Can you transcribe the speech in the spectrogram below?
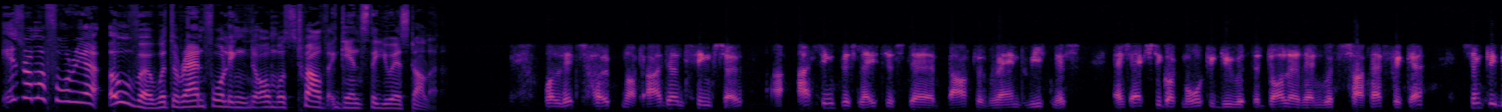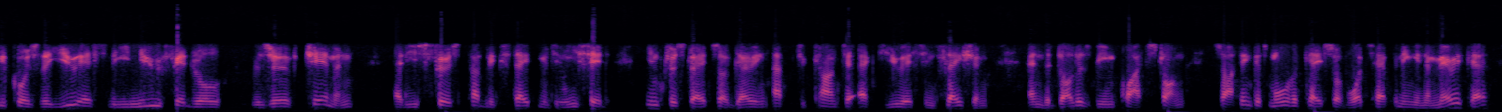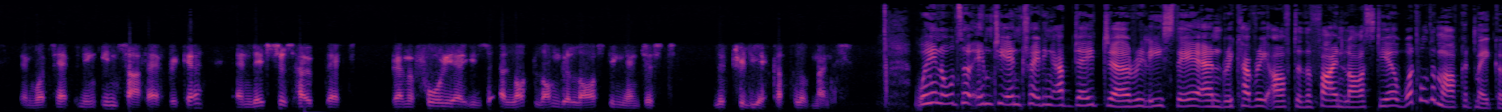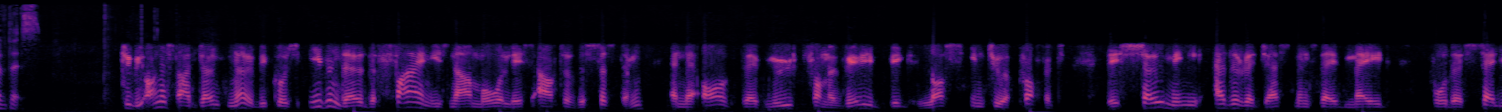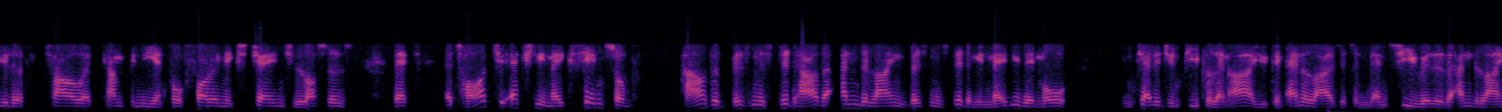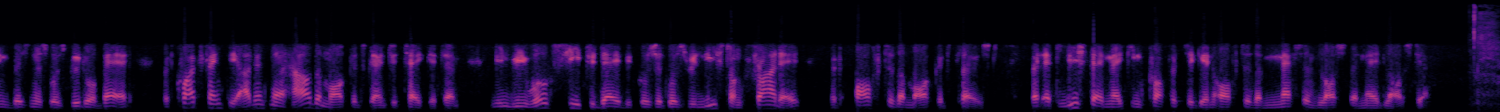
Is Ramaphoria over with the rand falling to almost 12 against the US dollar? Well, let's hope not. I don't think so. I think this latest uh, bout of rand weakness has actually got more to do with the dollar than with South Africa, simply because the US, the new Federal Reserve chairman, had his first public statement and he said interest rates are going up to counteract US inflation and the dollar's been quite strong. Think it's more of a case of what's happening in America than what's happening in South Africa. And let's just hope that Ramaphoria is a lot longer lasting than just literally a couple of months. Wayne, also MTN trading update uh, released there and recovery after the fine last year. What will the market make of this? To be honest, I don't know because even though the fine is now more or less out of the system and they are, they've moved from a very big loss into a profit, there's so many other adjustments they've made for the cellular tower company and for foreign exchange losses that it's hard to actually make sense of how the business did, how the underlying business did. I mean, maybe they're more intelligent people than I. You can analyze it and, and see whether the underlying business was good or bad. But quite frankly, I don't know how the market's going to take it. Um, I mean, we will see today because it was released on Friday, but after the market closed. But at least they're making profits again after the massive loss they made last year.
